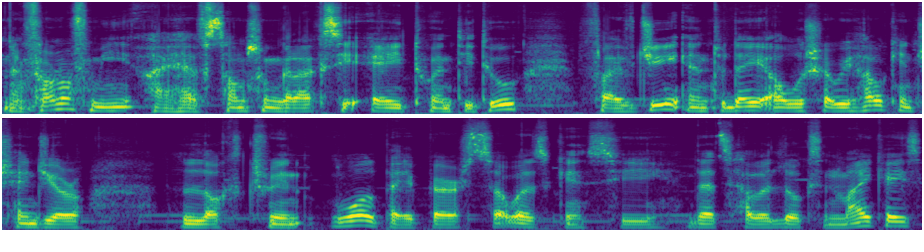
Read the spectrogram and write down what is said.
in front of me I have Samsung Galaxy A22 5G and today I will show you how you can change your lock screen wallpaper. So as you can see, that's how it looks in my case.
